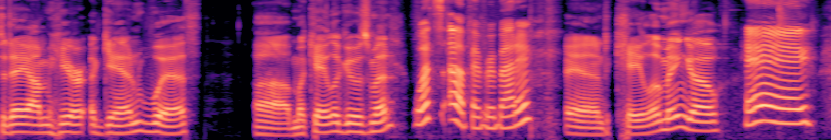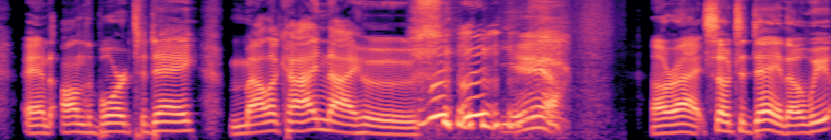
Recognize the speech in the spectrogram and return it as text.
Today I'm here again with uh, Michaela Guzman What's up, everybody? and Kayla Mingo. Hey. And on the board today, Malachi Nihus. yeah. All right. So today, though, we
